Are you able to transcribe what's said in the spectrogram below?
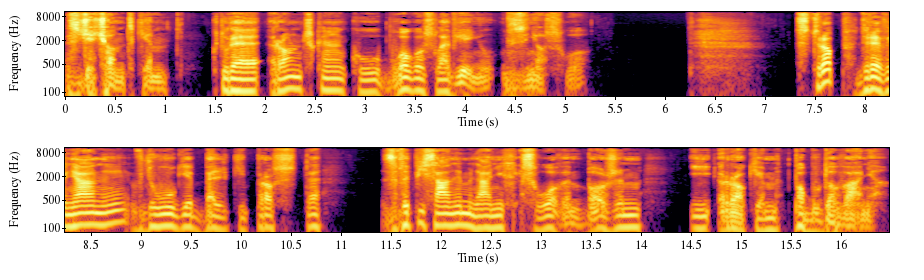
z dzieciątkiem które rączkę ku błogosławieniu wzniosło. Strop drewniany w długie belki proste, z wypisanym na nich słowem Bożym i rokiem pobudowania.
